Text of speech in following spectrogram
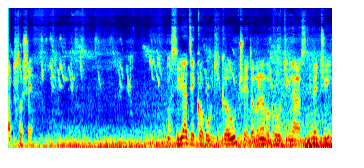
Čaptoše. Asi viac je kohútikov, čo je dobré, lebo kohútik narastie väčší.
